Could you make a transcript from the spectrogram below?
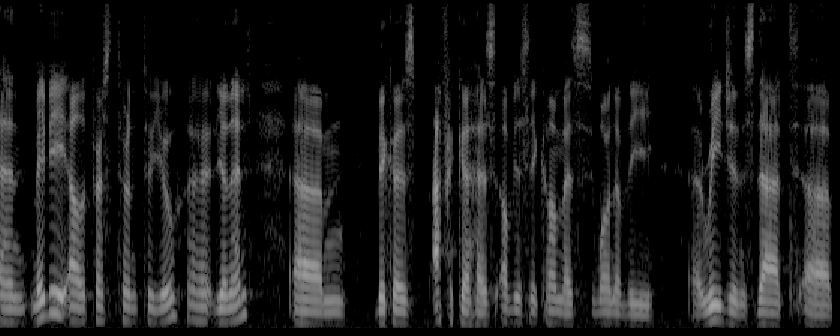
and maybe I'll first turn to you, uh, Lionel, um, because Africa has obviously come as one of the uh, regions that, um,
